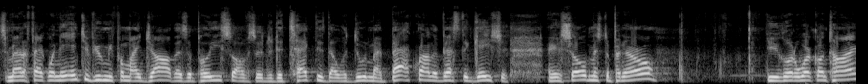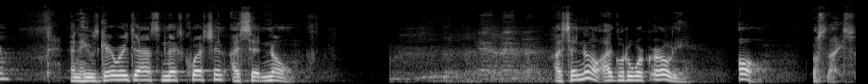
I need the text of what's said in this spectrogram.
As a matter of fact, when they interviewed me for my job as a police officer, the detectives that was doing my background investigation, and he so, Mr. Pinero, do you go to work on time? And he was getting ready to ask the next question. I said, no. I said, no, I go to work early. Oh, that's nice.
